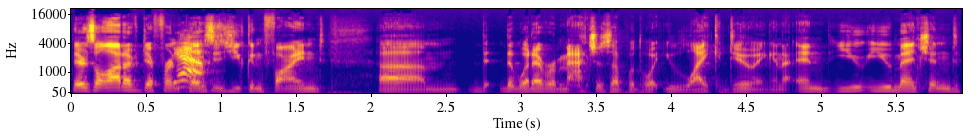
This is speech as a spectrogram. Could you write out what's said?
there's a lot of different yeah. places you can find um, th- whatever matches up with what you like doing and, and you you mentioned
